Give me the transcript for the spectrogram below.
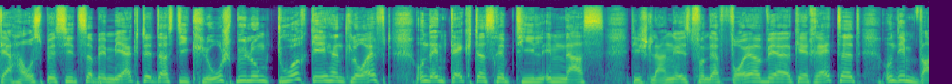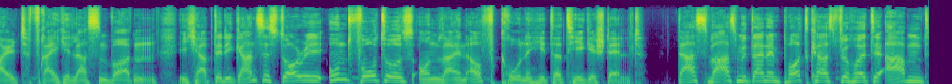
Der Hausbesitzer bemerkte, dass die Klospülung durchgehend läuft und entdeckt das Reptil im Nass. Die Schlange ist von der Feuerwehr gerettet und im Wald freigelassen worden. Ich habe dir die ganze Story und Fotos online auf KroneHit.at gestellt. Das war's mit deinem Podcast für heute Abend.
